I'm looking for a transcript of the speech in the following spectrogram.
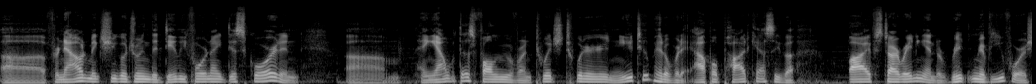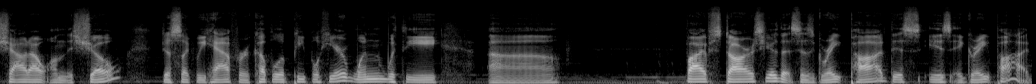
Uh, for now, make sure you go join the Daily Fortnite Discord and um, hang out with us. Follow me over on Twitch, Twitter, and YouTube. Head over to Apple Podcasts, leave a five star rating and a written review for a shout out on the show, just like we have for a couple of people here. One with the uh, five stars here that says "Great pod." This is a great pod.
